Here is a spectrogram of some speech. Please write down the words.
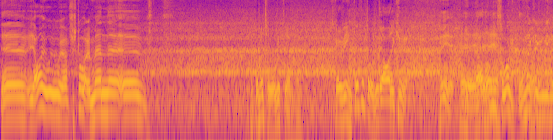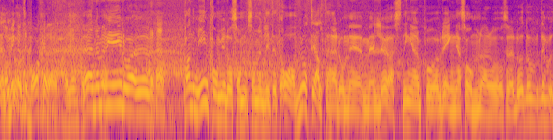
eh, ja, jo, jo, jag förstår. Men eh, Nu kommer tåget igen. Här. Ska du vinka till tåget? ja, det kan vi göra. Hej, hej. Hej, hej, ja, de såg. De verkar väldigt De vinkar glada. tillbaka där. Eller? Eh, nej, men vi är ju då... Eh, pandemin kom ju då som, som ett litet avbrott i allt det här då med, med lösningar på regniga somrar och, och sådär. Då, då, det,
